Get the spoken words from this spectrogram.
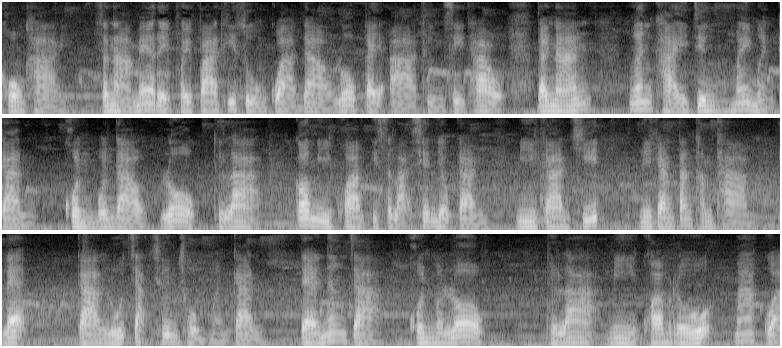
โครงข่าย สนามแม่เหล็กไฟฟ้าที่สูงกว่าดาวโลกไกอาถึง 4 เท่า ดังนั้นเงื่อนไขจึงไม่เหมือนกัน คนบนดาวโลกเทอล่าก็มีความอิสระเช่นเดียวกัน มีการคิด มีการตั้งคำถาม และการรู้จักชื่นชมเหมือนกัน แต่เนื่องจากคนบนโลกเทอล่ามีความรู้มากกว่า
